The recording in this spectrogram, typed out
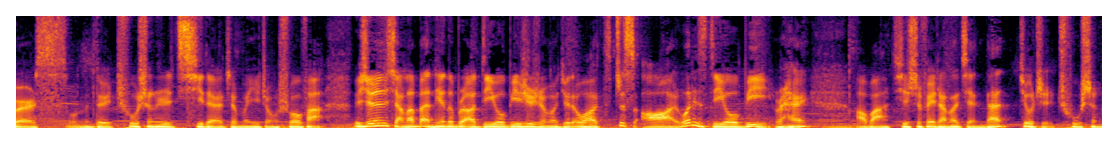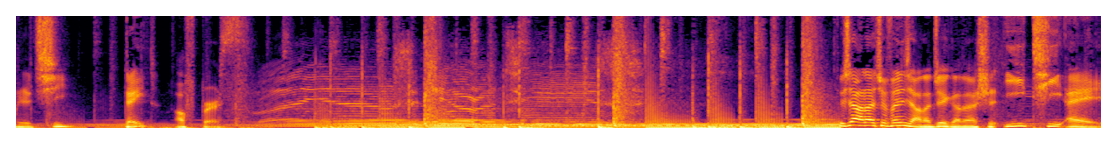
birth，我们对出生日期的这么一种说法。有些人想了半天都不知道 DOB 是什么，觉得哇，这是 odd。What is DOB？Right？好吧，其实非常的简单，就指出生日期，date of birth。 接下来去分享的这个呢是 ETA，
